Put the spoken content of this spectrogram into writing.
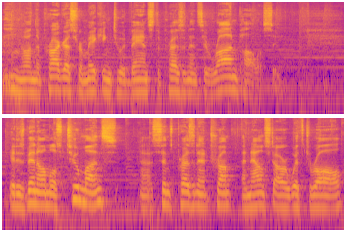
on the progress we're making to advance the president's Iran policy. It has been almost two months uh, since President Trump announced our withdrawal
